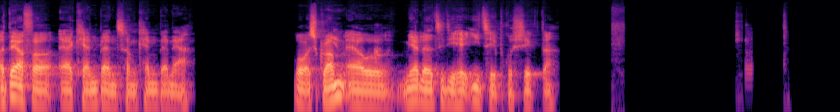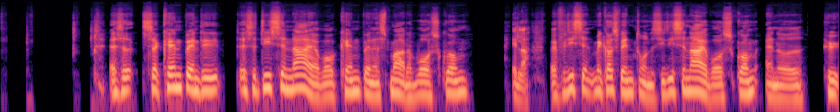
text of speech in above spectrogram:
og derfor er Kanban, som Kanban er. Hvor Scrum er jo mere lavet til de her IT-projekter. Altså, så Kanban, det, altså de scenarier, hvor Kanban er smart, og hvor Scrum, eller hvad for de, man kan også vente rundt og sige, de scenarier, hvor Scrum er noget hø,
